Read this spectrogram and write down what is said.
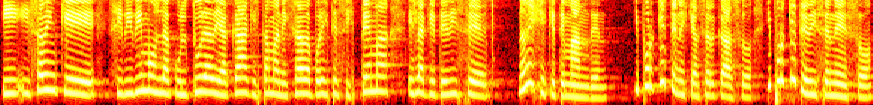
Y, saben que si vivimos la cultura de acá que está manejada por este sistema, es la que te dice, no dejes que te manden. ¿Y por qué tenés que hacer caso? ¿Y por qué te dicen eso?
